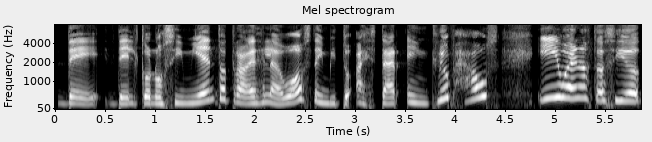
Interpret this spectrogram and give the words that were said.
de, del conocimiento a través de la voz, te invito a estar en Clubhouse. Y bueno, esto ha sido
